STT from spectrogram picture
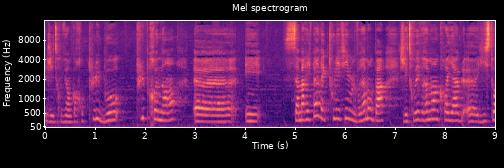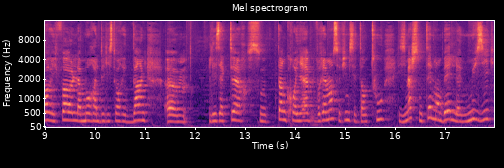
j'ai trouvé encore plus beau, plus prenant. Euh, et ça m'arrive pas avec tous les films, vraiment pas. Je l'ai trouvé vraiment incroyable. Euh, l'histoire est folle, la morale de l'histoire est dingue. Euh, les acteurs sont incroyables. Vraiment, ce film, c'est un tout. Les images sont tellement belles, la musique.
